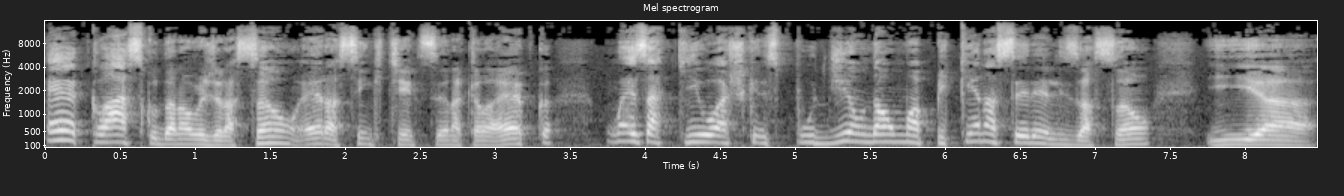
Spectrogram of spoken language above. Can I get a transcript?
É clássico da nova geração, era assim que tinha que ser naquela época. Mas aqui eu acho que eles podiam dar uma pequena serialização e ia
